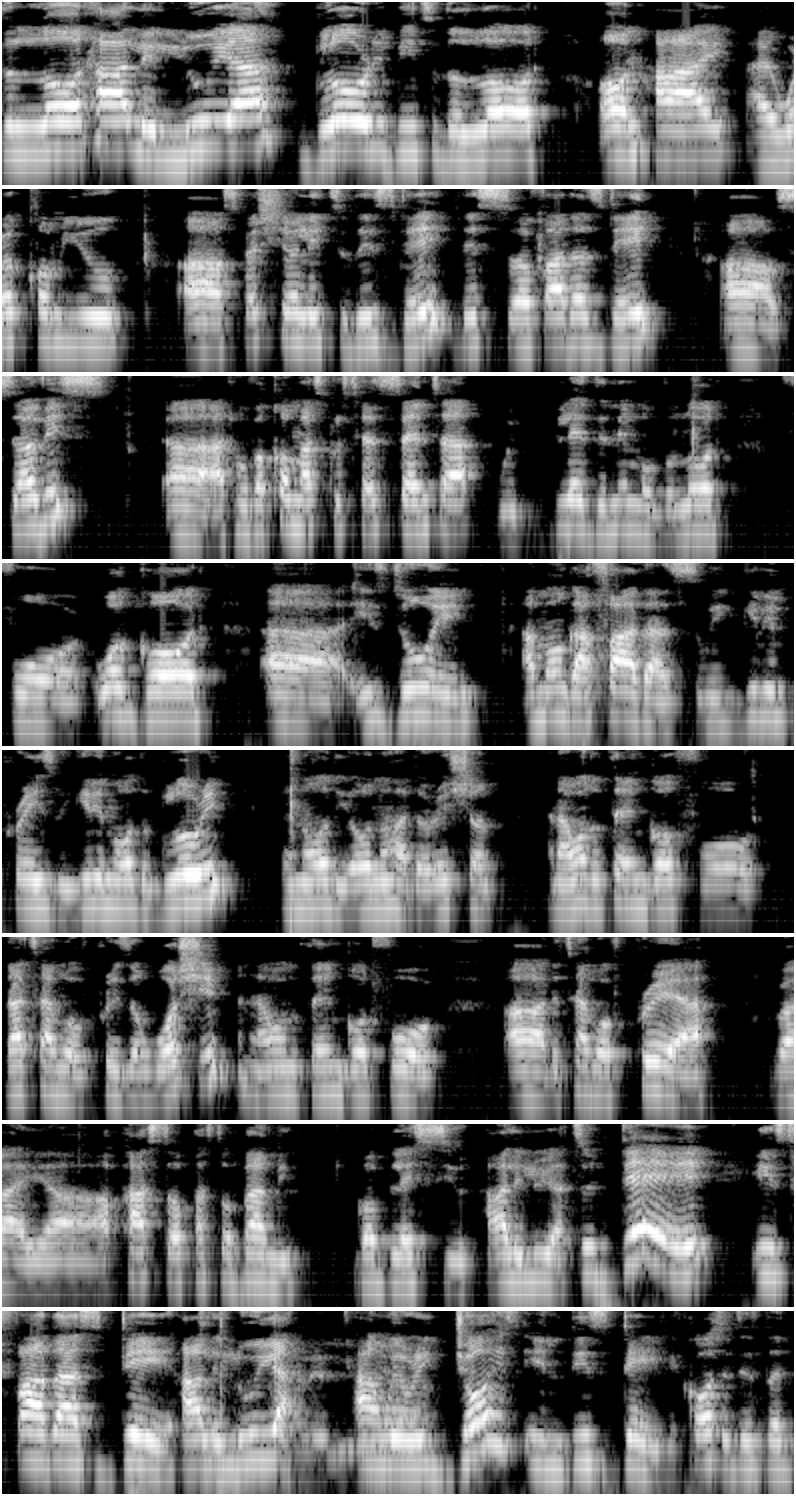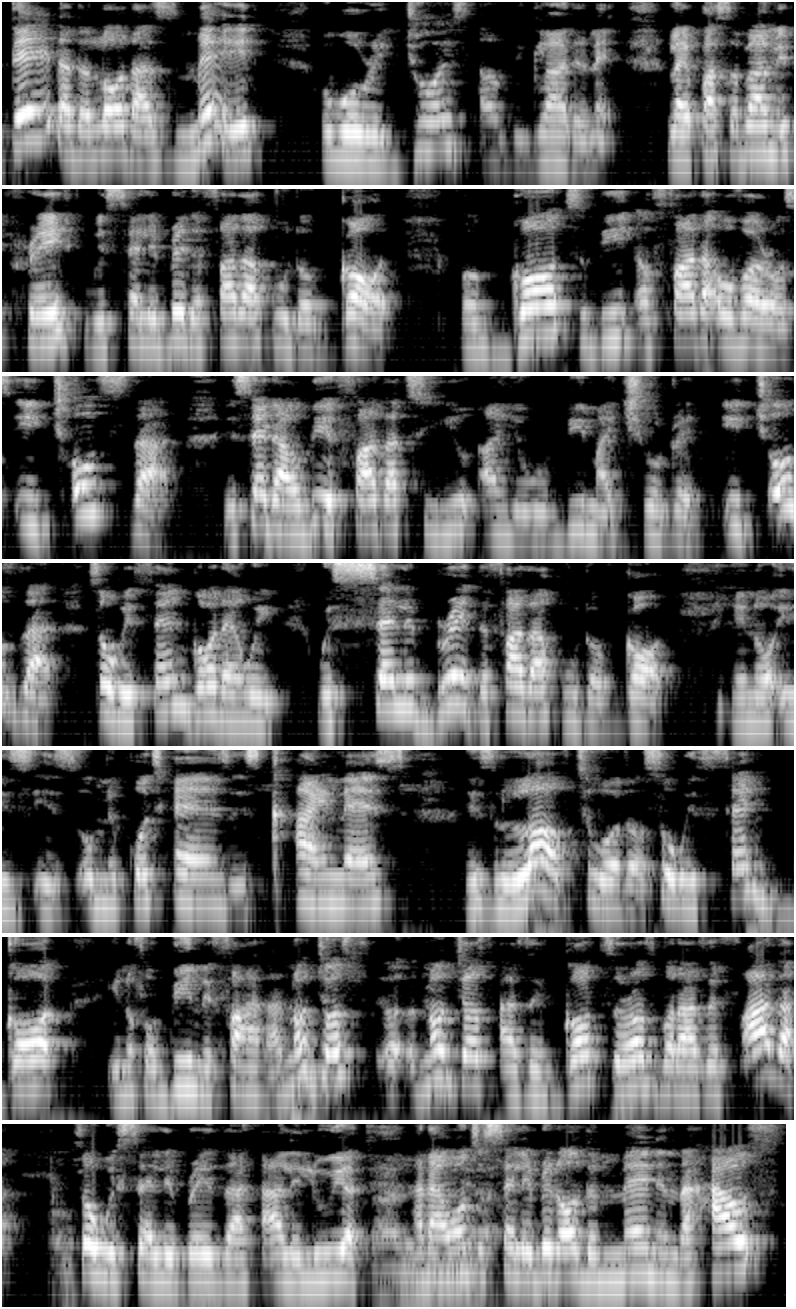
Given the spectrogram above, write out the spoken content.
The Lord. Hallelujah. Glory be to the Lord on high. I welcome you, uh, especially to this day, this uh, Father's Day uh, service uh, at Overcomers Christian Center. We bless the name of the Lord for what God uh, is doing among our fathers. We give Him praise. We give Him all the glory and all the honor, adoration. And I want to thank God for that time of praise and worship. And I want to thank God for uh, the time of prayer by uh, pastor, Pastor Bami. God bless you. Hallelujah. Today is Father's Day. Hallelujah. Hallelujah. And we rejoice in this day because it is the day that the Lord has made. We will rejoice and be glad in it. Like Pastor Bami prayed, we celebrate the fatherhood of God. For God to be a father over us. He chose that. He said, I will be a father to you and you will be my children. He chose that. So we thank God and we, we celebrate the fatherhood of God. You know, his, his omnipotence, his kindness, his love toward us. So we thank God, you know, for being a father, not just uh, not just as a God to us, but as a father. So we celebrate that. Hallelujah. And I want to celebrate all the men in the house.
